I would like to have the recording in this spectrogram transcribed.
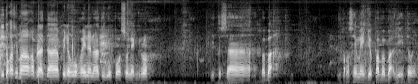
Dito kasi mga kabrad, uh, pinahukay na natin yung Poso Negro. Dito sa baba. Dito kasi medyo pababa dito eh.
